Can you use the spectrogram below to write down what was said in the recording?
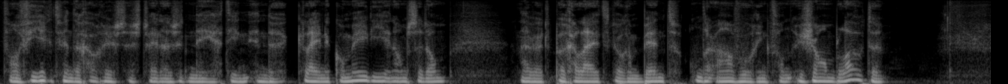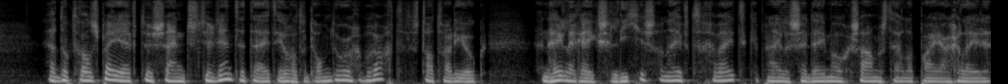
van 24 augustus 2019 in de Kleine Comedie in Amsterdam. Hij werd begeleid door een band onder aanvoering van Jean Blaute. Ja, Dr. Anders P. heeft dus zijn studententijd in Rotterdam doorgebracht. De stad waar hij ook een hele reeks liedjes aan heeft gewijd. Ik heb een hele cd mogen samenstellen een paar jaar geleden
